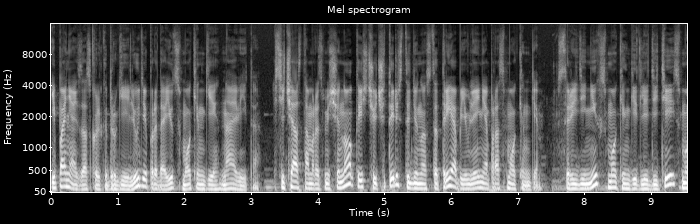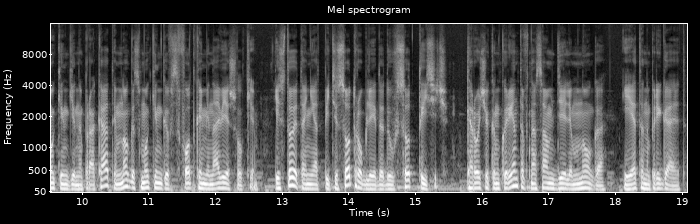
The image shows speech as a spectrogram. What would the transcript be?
и понять, за сколько другие люди продают смокинги на Авито. Сейчас там размещено 1493 объявления про смокинги. Среди них смокинги для детей, смокинги на прокат и много смокингов с фотками на вешалке. И стоят они от 500 рублей до 200 тысяч. Короче, конкурентов на самом деле много, и это напрягает.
